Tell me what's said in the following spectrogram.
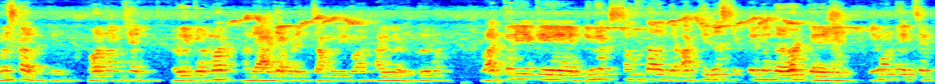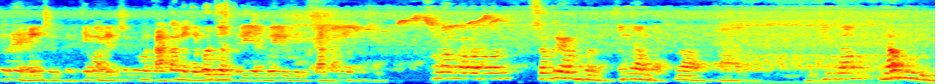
નમસ્કાર. મિત્રો મારું નામ છે રવિ પરમાર અને આજે આપણે ચામુંડીમાં આવ્યા છીએ બરોબર? વાત કરીએ કે ડિમેક્સ સંસ્થા આઠથી દસ સેક્ટરની અંદર વર્ક કરે છે એમાંનું એક સેક્ટર છે હેલ્થ સેક્ટર જેમાં હેલ્થ સેક્ટરમાં કાકાને જબરદસ્ત રિઝલ્ટ મળ્યું છે. કાકાને પૂછ્યું શું નામ કાકા તમારું? સંગ્રામભાઈ. સંગ્રામભાઈ. હા. કયું ગામ? નામુડી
